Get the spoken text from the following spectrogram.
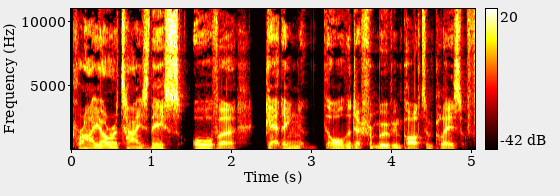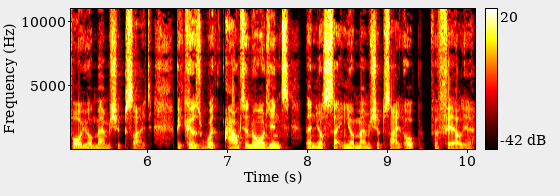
Prioritize this over getting all the different moving parts in place for your membership site. Because without an audience, then you're setting your membership site up for failure.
